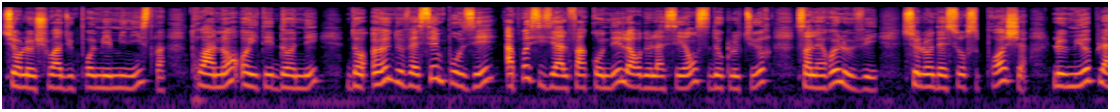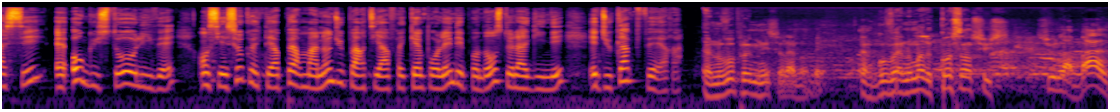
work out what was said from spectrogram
Sur le choix du Premier ministre, trois noms ont été donnés, dont un devait s'imposer, a précisé Alpha Condé lors de la séance de clôture, sans les relever. Selon des sources proches, le mieux placé est Augusto Olivet, ancien secrétaire permanent du Parti africain pour l'indépendance de la Guinée et du Cap-Vert. Un nouveau Premier ministre sera nommé un gouvernement de consensus sur la base,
